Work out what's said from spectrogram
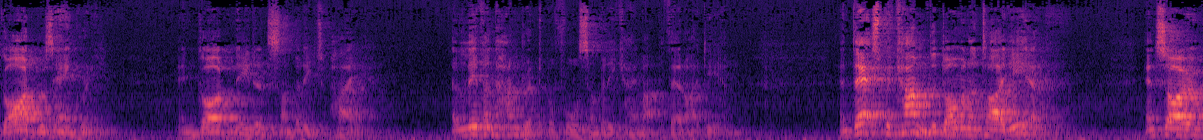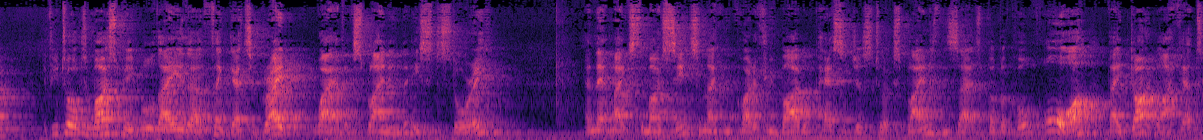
God was angry and God needed somebody to pay. 1100 before somebody came up with that idea. And that's become the dominant idea and so, if you talk to most people, they either think that's a great way of explaining the Easter story, and that makes the most sense, and they can quote a few Bible passages to explain it and say it's biblical, or they don't like it,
